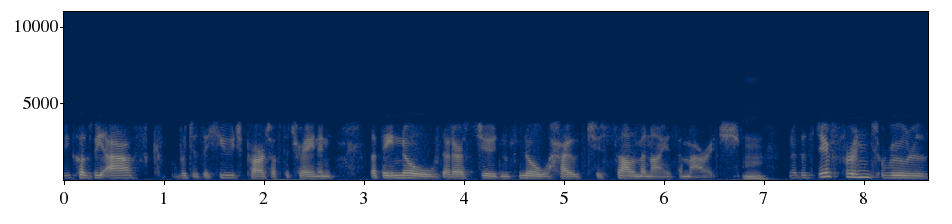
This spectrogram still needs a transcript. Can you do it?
because we ask, which is a huge part of the training, that they know that our students know how to solemnise a marriage. Mm. Now, there's different rules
